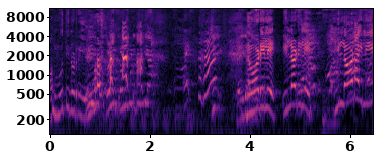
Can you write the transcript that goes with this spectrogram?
ಅವ್ನ್ ಮೂತಿ ನೋಡ್ರಿ ಏನ್ ಮಾಡ ನೋಡಿಲಿ ಇಲ್ಲೋಡಿಲಿ ಇಲ್ಲೋಡ ಇಲ್ಲಿ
